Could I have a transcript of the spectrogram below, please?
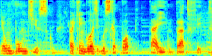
É um bom disco. Para quem gosta de música pop, tá aí, um prato feito.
